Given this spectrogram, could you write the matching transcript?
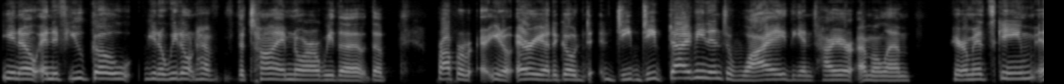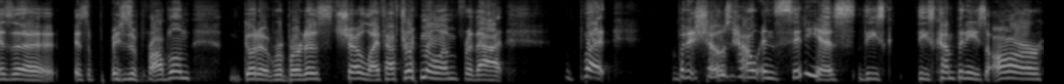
You know, and if you go, you know, we don't have the time nor are we the the proper uh, you know area to go d- deep deep diving into why the entire MLM pyramid scheme is a is a is a problem. Go to Roberta's show life after MLM for that. But but it shows how insidious these these companies are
